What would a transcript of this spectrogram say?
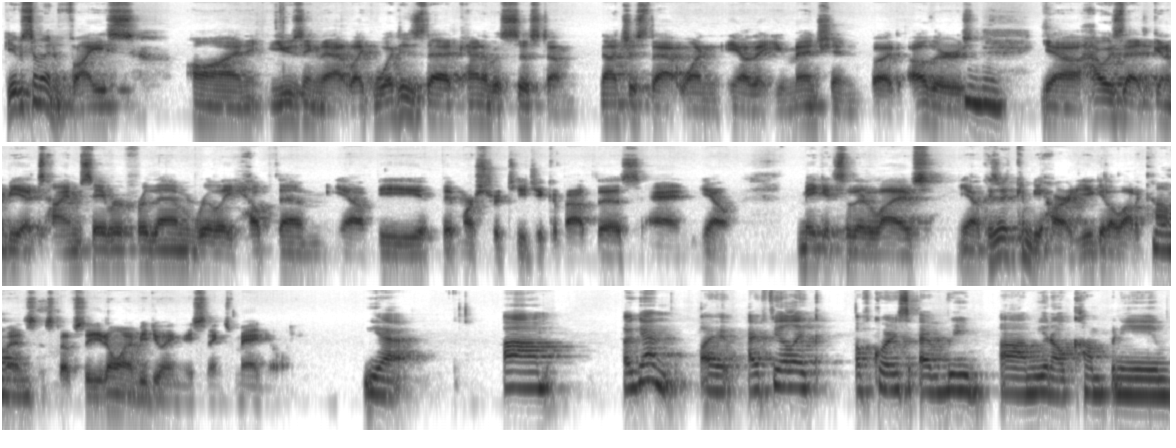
give some advice on using that. Like, what is that kind of a system? Not just that one, you know, that you mentioned, but others. Mm-hmm. Yeah, how is that going to be a time saver for them? Really help them, you know, be a bit more strategic about this, and you know, make it so their lives, you know, because it can be hard. You get a lot of comments and stuff, so you don't want to be doing these things manually. Yeah. Um, again, I, I feel like, of course, every um, you know company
